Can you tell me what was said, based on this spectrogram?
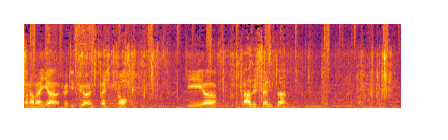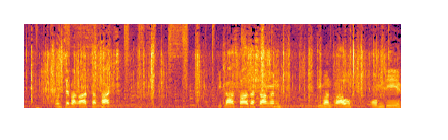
Dann haben wir hier für die Tür entsprechend noch die äh, Glassichtfenster und separat verpackt. Die Glasfaserstangen, die man braucht, um die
